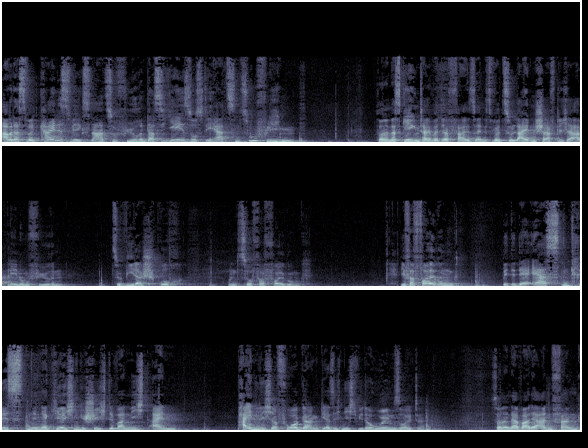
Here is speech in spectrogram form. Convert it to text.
Aber das wird keineswegs dazu führen, dass Jesus die Herzen zufliegen sondern das Gegenteil wird der Fall sein. Es wird zu leidenschaftlicher Ablehnung führen, zu Widerspruch und zur Verfolgung. Die Verfolgung bitte der ersten Christen in der Kirchengeschichte war nicht ein peinlicher Vorgang, der sich nicht wiederholen sollte, sondern er war der Anfang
